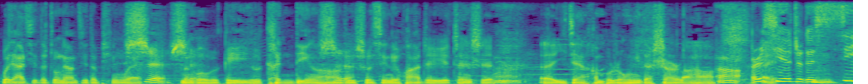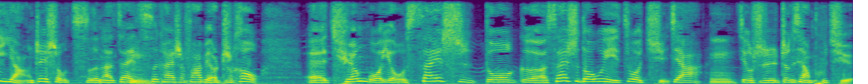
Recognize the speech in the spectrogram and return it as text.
国家级的重量级的评委，是是能够给一个肯定啊。是说心里话，这也真是呃一件很不容易的事儿了哈。啊、而且这个《信仰》这首词呢，在词开始发表之后，呃，全国有三十多个、三十多位作曲家，嗯就是争相谱曲。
